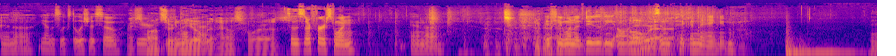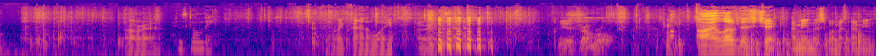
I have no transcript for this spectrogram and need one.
and uh, yeah, this looks delicious. So They here, you sponsored can the hold that. open house for us. So this is our first one, and uh, if you want to do the honors and pick a name, All right. who's gonna be? I feel like Vanna White. All right. Need a drum roll. Right. Oh, I love this chick. I mean, this woman. I mean,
